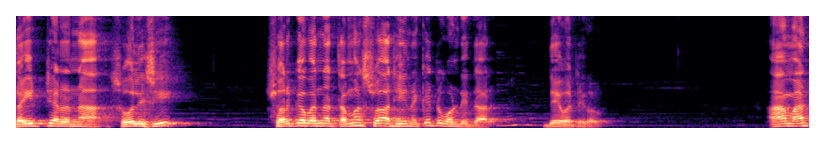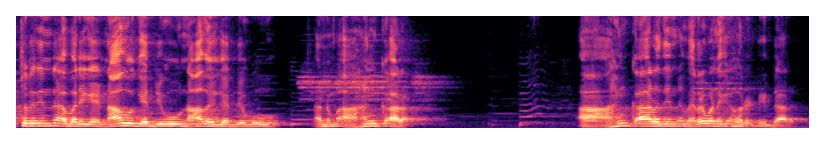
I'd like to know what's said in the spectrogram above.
ದೈತ್ಯರನ್ನು ಸೋಲಿಸಿ ಸ್ವರ್ಗವನ್ನು ತಮ್ಮ ಸ್ವಾಧೀನಕ್ಕೆ ತಗೊಂಡಿದ್ದಾರೆ ದೇವತೆಗಳು. ಆ ಮಾತ್ರದಿಂದ ಅವರಿಗೆ ನಾವು ಗೆದ್ದೆವು, ನಾವೇ ಗೆದ್ದೆವು ಅನ್ನುವ ಅಹಂಕಾರ. ಆ ಅಹಂಕಾರದಿಂದ ಮೆರವಣಿಗೆ ಹೊರಟಿದ್ದಾರೆ.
